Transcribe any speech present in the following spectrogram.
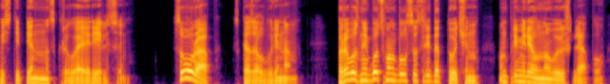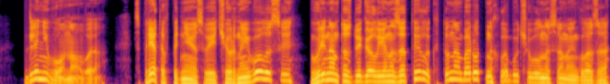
постепенно скрывая рельсы. «Сураб!» — сказал Буринам. Паровозный боцман был сосредоточен. Он примерял новую шляпу. Для него новую. Спрятав под нее свои черные волосы, Буринам то сдвигал ее на затылок, то наоборот нахлобучивал на самые глаза,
